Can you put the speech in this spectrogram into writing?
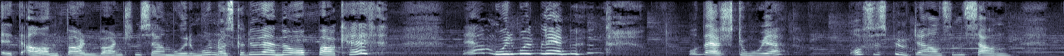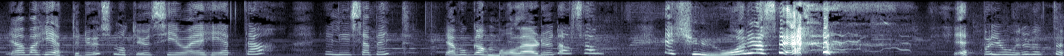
et annet barnebarn som sa 'mormor, nå skal du være med opp bak her'. Ja, mormor ble med, hun. Og der sto jeg Og så spurte han som sang, ja, hva heter du? Så måtte jeg jo si hva jeg het da. Elisabeth. Ja, hvor gammel er du da, sa han. Jeg er 20 år, jeg, ser. Helt på jordet, vet du.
